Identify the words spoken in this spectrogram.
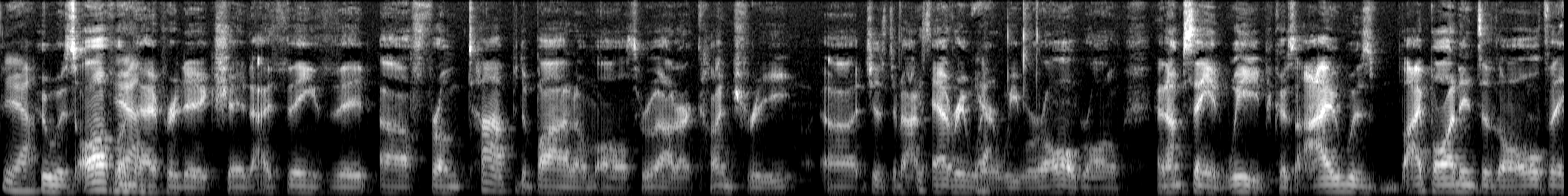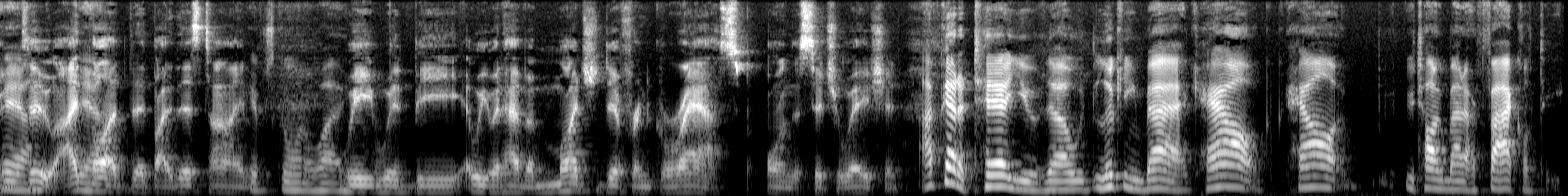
yeah. who was off on yeah. that prediction. I think that uh, from top to bottom, all throughout our country, uh, just about it's, everywhere, yeah. we were all wrong. And I'm saying we because I was I bought into the whole thing too. I thought that by this time it was going away. We would be we would have a much different grasp on the situation. I've got to tell you though, looking back, how how you're talking about our faculty.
